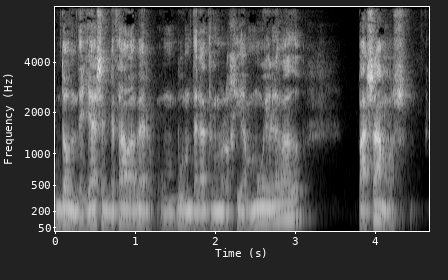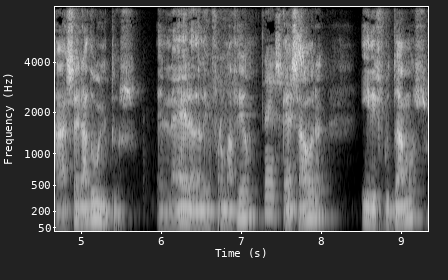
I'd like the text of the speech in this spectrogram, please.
donde ya se empezaba a ver un boom de la tecnología muy elevado, pasamos a ser adultos en la era de la información, Eso que es. es. ahora, y disfrutamos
